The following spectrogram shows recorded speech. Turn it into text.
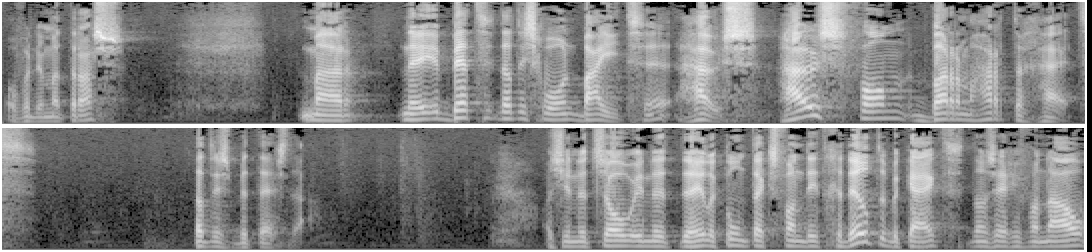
Over de matras. Maar nee, bed dat is gewoon bait. Hè? Huis. Huis van barmhartigheid. Dat is Bethesda. Als je het zo in de, hele context van dit gedeelte bekijkt, dan zeg je van nou,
